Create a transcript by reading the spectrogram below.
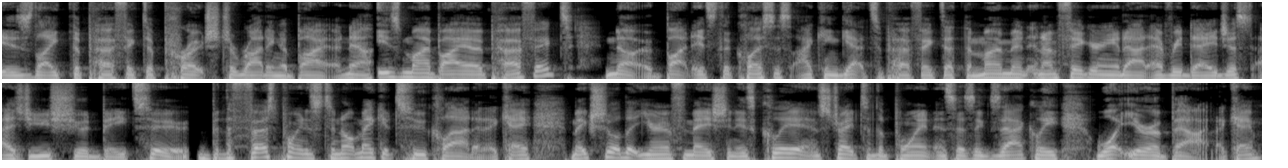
is like the perfect approach to writing a bio. Now, is my bio perfect? No, but it's the closest I can get to perfect at the moment, and I'm figuring it out every day, just as you should be too. But the first point is to not make it too clouded, okay? Make sure that your information is clear and straight to the point and says exactly what you're about, okay?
